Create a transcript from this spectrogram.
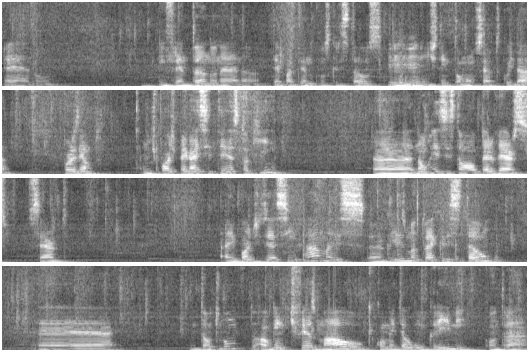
é, no, enfrentando, né, na, debatendo com os cristãos, Uhum. e a gente tem que tomar um certo cuidado. Por exemplo, a gente pode pegar esse texto aqui, ah, não resistam ao perverso, certo? Aí pode dizer assim, ah, mas uh, Clisma, tu é cristão, é, então tu não, alguém que te fez mal, que cometeu algum crime contra,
